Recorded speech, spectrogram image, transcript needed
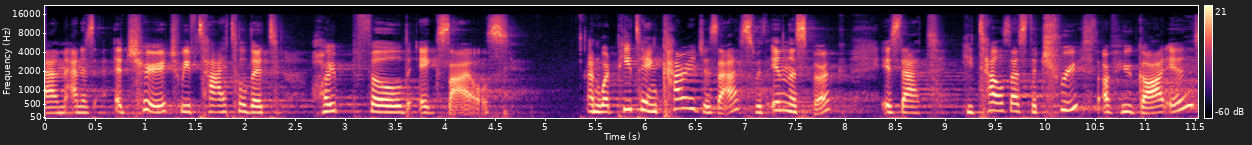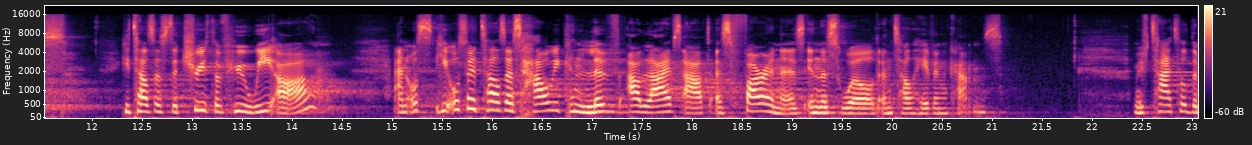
Um, and as a church, we've titled it Hope Filled Exiles. And what Peter encourages us within this book is that he tells us the truth of who God is, he tells us the truth of who we are, and also, he also tells us how we can live our lives out as foreigners in this world until heaven comes. We've titled the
